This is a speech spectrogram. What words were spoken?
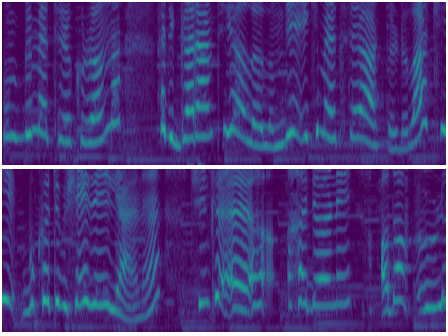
bu bir metre kuralını hadi garantiye alalım diye iki metreye arttırdılar ki bu kötü bir şey değil yani. Çünkü e, ha- hadi örneğin adam öyle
